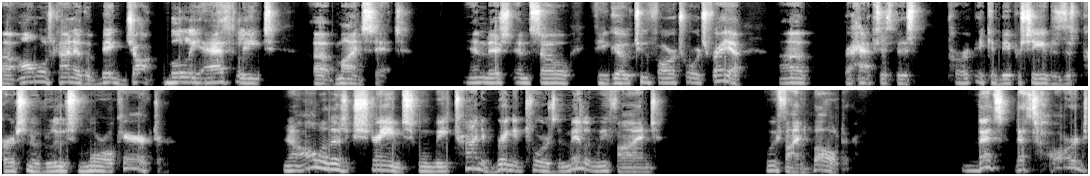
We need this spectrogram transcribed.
uh, almost kind of a big jock bully athlete uh, mindset. And there's and so if you go too far towards Freya, uh, perhaps it's this per, it can be perceived as this person of loose moral character. Now, all of those extremes, when we try to bring it towards the middle, we find we find Balder that's that's hard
